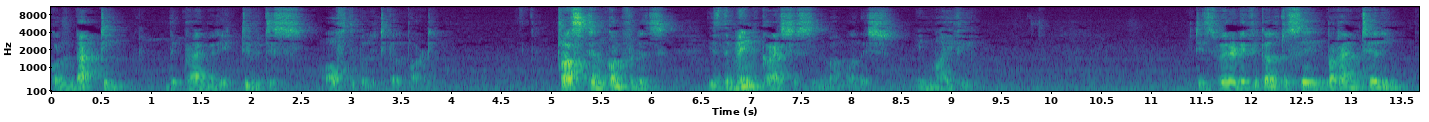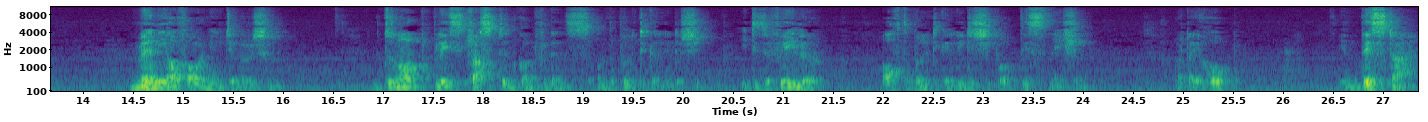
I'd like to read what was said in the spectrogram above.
conducting the primary activities of the political party. Trust and confidence is the main crisis in Bangladesh, in my view. It is very difficult to say, but I am telling many of our new generation do not place trust and confidence on the political leadership. It is a failure of the political leadership of this nation. But I hope in this time,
